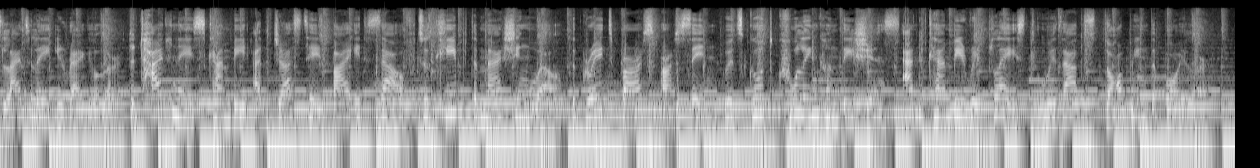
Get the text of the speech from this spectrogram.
slightly irregular. The tightness can be adjusted by itself to keep the meshing well. The grate bars are thin with good cooling conditions and can be replaced without stopping the boiler.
